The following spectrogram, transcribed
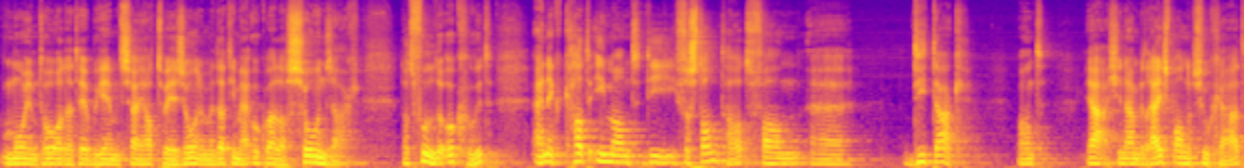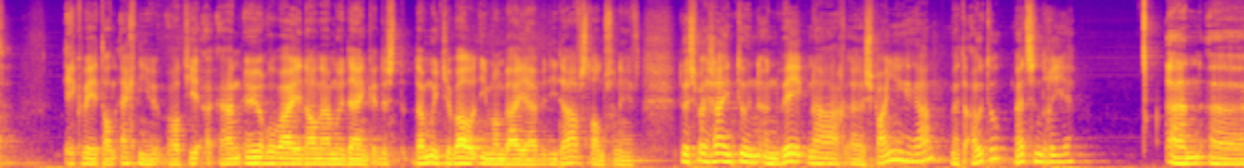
mooi om te horen dat hij op een gegeven moment zei, hij had twee zonen, maar dat hij mij ook wel als zoon zag. Dat voelde ook goed. En ik had iemand die verstand had van uh, die tak. Want ja, als je naar een bedrijfsplan op zoek gaat, ik weet dan echt niet wat je, een euro waar je dan aan moet denken. Dus dan moet je wel iemand bij hebben die daar verstand van heeft. Dus we zijn toen een week naar uh, Spanje gegaan met de auto, met z'n drieën. En uh,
